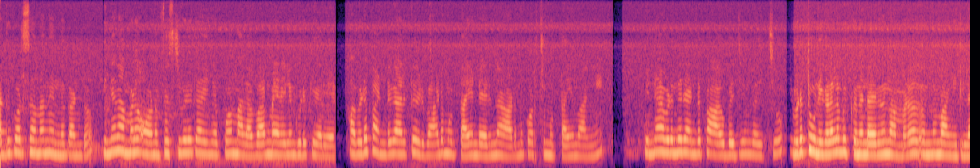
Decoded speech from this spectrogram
അത് കുറച്ച് സമയം നിന്ന് കണ്ടു. പിന്നെ നമ്മൾ ഓണം ഫെസ്റ്റിവൽ കഴിഞ്ഞപ്പോൾ മലബാർ മേളയിലും കൂടി കയറിയായിരുന്നു അവിടെ പണ്ട് കാലത്ത് ഒരുപാട് മുട്ടായി ഉണ്ടായിരുന്നു. അവിടെ നിന്ന് കുറച്ച് മുട്ടായും വാങ്ങി. പിന്നെ അവിടുന്ന് രണ്ട് പാവ് ബജിയും കഴിച്ചു. ഇവിടെ തുണികളെല്ലാം വിൽക്കുന്നുണ്ടായിരുന്നു. നമ്മൾ ഒന്നും വാങ്ങിയിട്ടില്ല.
